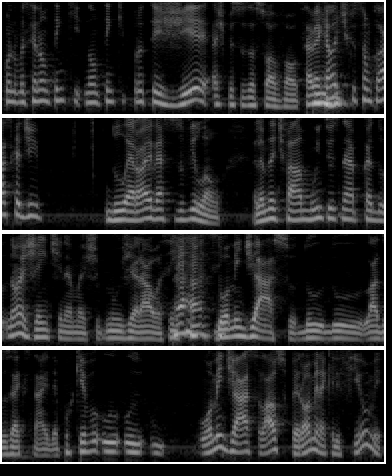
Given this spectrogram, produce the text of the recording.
quando você não tem que não tem que proteger as pessoas à sua volta. Sabe aquela uhum. discussão clássica de do herói versus o vilão. Eu lembro de falar muito isso na época do. Não a gente, né? Mas tipo, no geral, assim, do Homem de Aço, do, do, lá do Zack Snyder. Porque o, o, o Homem de Aço lá, o Super-Homem naquele filme,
